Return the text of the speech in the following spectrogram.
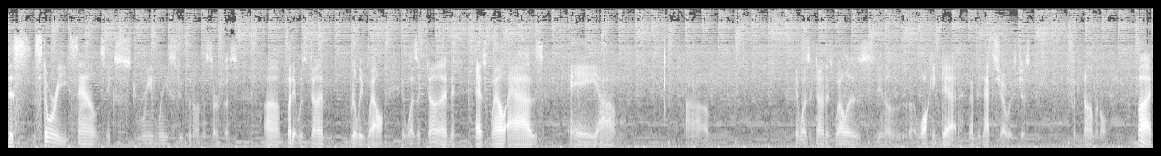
this story sounds extremely stupid on the surface, um, but it was done really well. It wasn't done as well as a um, um, it wasn't done as well as you know Walking Dead. I mean that show is just phenomenal, but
